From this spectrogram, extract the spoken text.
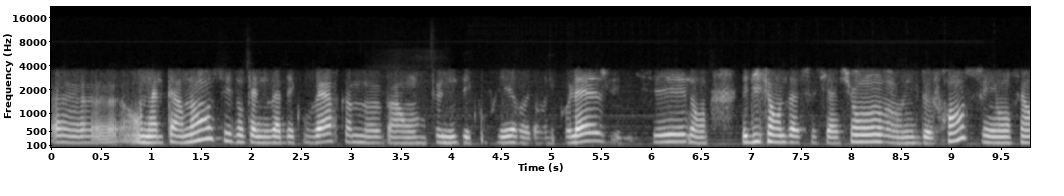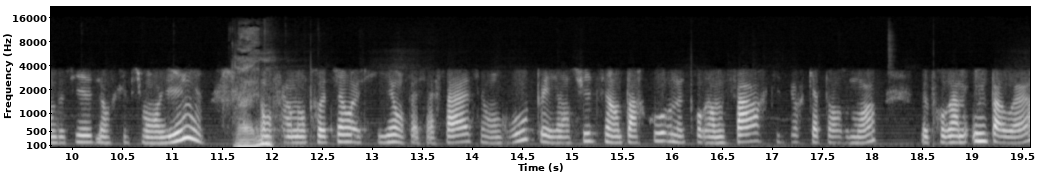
en alternance. Et donc, elle nous a découvert comme bah, on peut nous découvrir dans les collèges, les lycées, dans les différentes associations en Ile-de-France. Et on fait un dossier d'inscription en ligne. Ouais. On fait un entretien aussi en face à face et en groupe. Et ensuite, c'est un parcours, notre programme phare qui dure 14 mois, le programme Empower,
